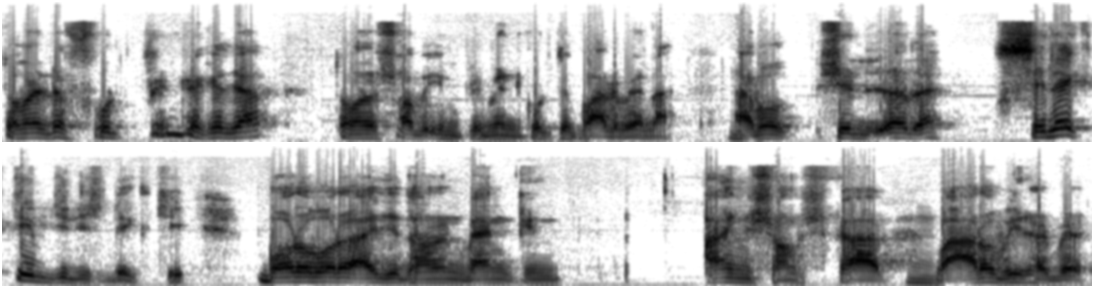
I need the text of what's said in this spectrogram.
তোমরা একটা ফুটপ্রিন্ট রেখে যাও তোমরা সব ইমপ্লিমেন্ট করতে পারবে না। এবং সিলেক্টিভ জিনিস দেখছি বড় বড় এই যে ধরেন ব্যাংকিং আইন সংস্কার বা আরও বিরাট বিরাট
